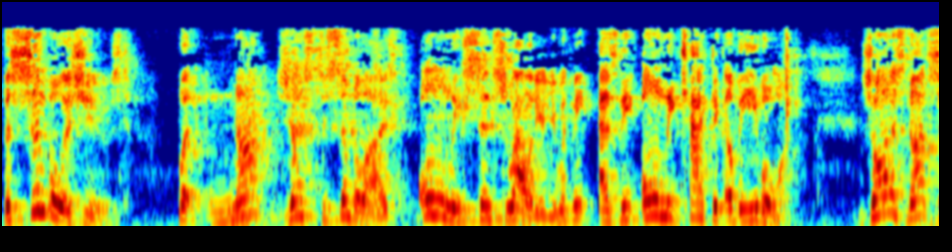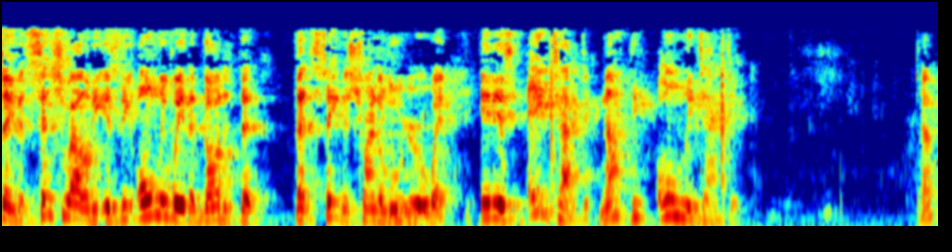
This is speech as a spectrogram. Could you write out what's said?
the symbol is used, but not just to symbolize only sensuality. Are you with me? As the only tactic of the evil one. John is not saying that sensuality is the only way that God that, that Satan is trying to lure you away. It is a tactic, not the only tactic. Yeah?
